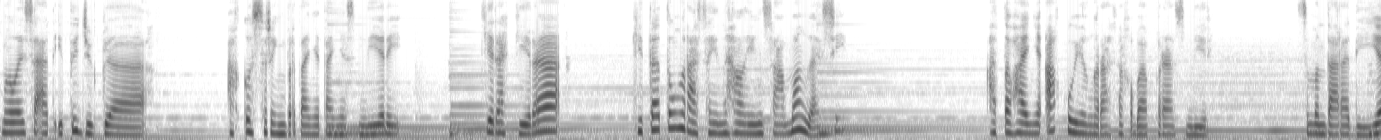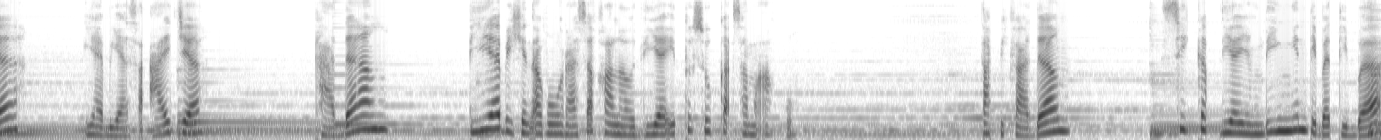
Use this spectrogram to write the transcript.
Mulai saat itu juga aku sering bertanya-tanya sendiri Kira-kira kita tuh ngerasain hal yang sama gak sih? Atau hanya aku yang ngerasa kebaperan sendiri? Sementara dia, ya biasa aja. Kadang, dia bikin aku ngerasa kalau dia itu suka sama aku. Tapi kadang, sikap dia yang dingin tiba-tiba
